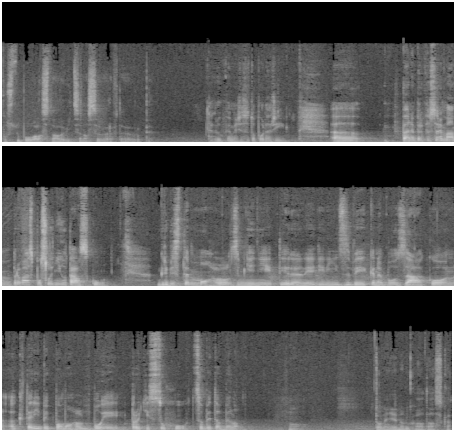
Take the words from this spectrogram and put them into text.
postupovala stále více na sever v té Evropě. Tak doufáme, že se to podaří. Pane profesore, mám pro vás poslední otázku. Kdybyste mohl změnit jeden jediný zvyk nebo zákon, který by pomohl v boji proti suchu, co by to bylo? No, to není jednoduchá otázka.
